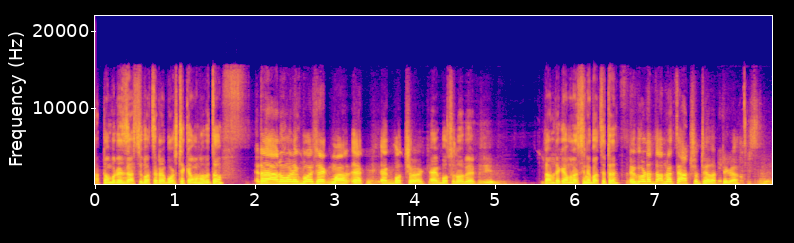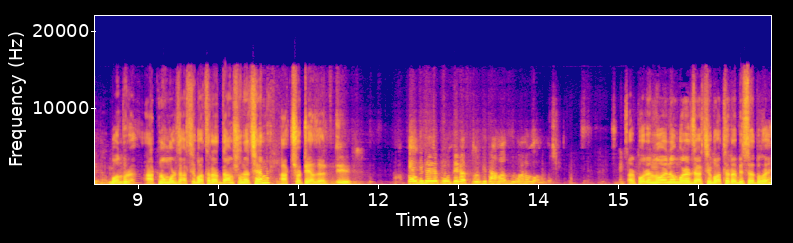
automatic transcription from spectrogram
আট নম্বরের জার্সি বাচ্চাটার বয়সটা কেমন হবে তো? এটা আনুমানিক বয়স এক মাস এক এক বছর এক বছর হবে দামটা কেমন আছে বাচ্চাটা? এই গরুটার দাম রাখছে আটষট্টি হাজার টাকা। বন্ধুরা আট নম্বর জার্সি বাচ্চাটার দাম শুনেছেন আটষট্টি হাজার। তারপরে নয় নম্বরের জার্সি বাচ্চাটা বিস্তারিত হয়।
